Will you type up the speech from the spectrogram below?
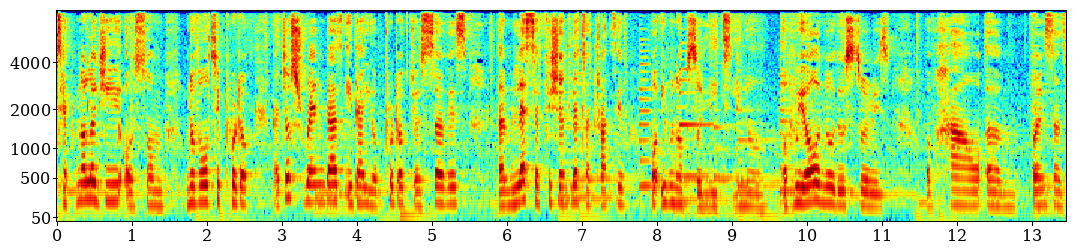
technology or some novelty product that just renders either your product, your service um, less efficient, less attractive, or even obsolete. You know, we all know those stories of how, um, for instance,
